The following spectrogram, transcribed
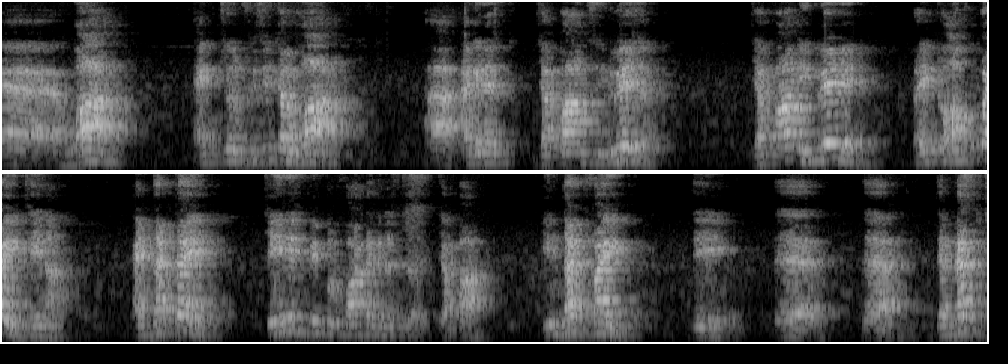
uh, war, actual physical war uh, against Japan's invasion. Japan invaded, tried to occupy China. At that time, Chinese people fought against uh, Japan. In that fight, the the the, the best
